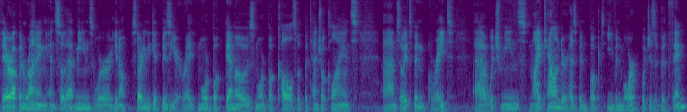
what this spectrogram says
they're up and running and so that means we're you know starting to get busier right? More book demos more book calls with potential clients. Um, so it's been great uh, which means my calendar has been booked even more which is a good thing.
